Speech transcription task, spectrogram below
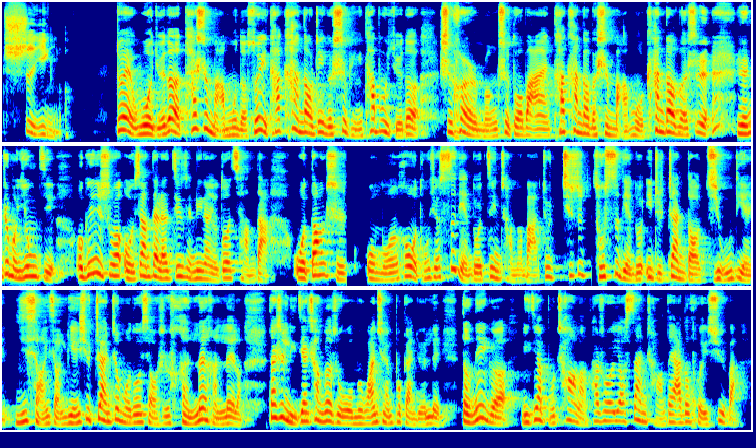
适应了。对，我觉得他是麻木的，所以他看到这个视频，他不觉得是荷尔蒙是多巴胺，他看到的是麻木，看到的是 人这么拥挤。我跟你说，偶像带来精神力量有多强大。我当时我们和我同学四点多进场的吧，就其实从四点多一直站到九点，你想一想，连续站这么多小时，很累很累了。但是李健唱歌的时候，我们完全不感觉累。等那个李健不唱了，他说要散场，大家都回去吧。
